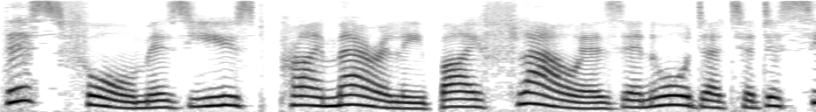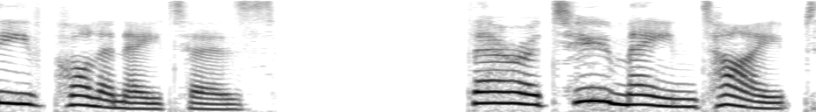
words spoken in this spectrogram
This form is used primarily by flowers in order to deceive pollinators. There are two main types,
